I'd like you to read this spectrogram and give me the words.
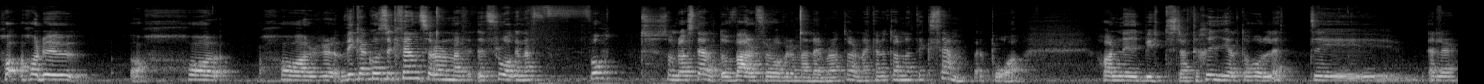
har, har du... Har, har, vilka konsekvenser har de här frågorna fått som du har ställt och varför har vi de här leverantörerna? Kan du ta något exempel på? Har ni bytt strategi helt och hållet? Eller?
